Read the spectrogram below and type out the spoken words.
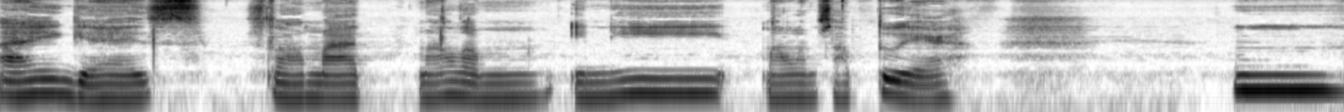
Hai guys, selamat malam. Ini malam Sabtu ya. Hmm,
